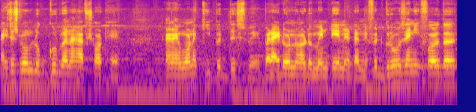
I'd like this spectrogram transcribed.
I just don't look good when I have short hair and I want to keep it this way but I don't know how to maintain it and if it grows any further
